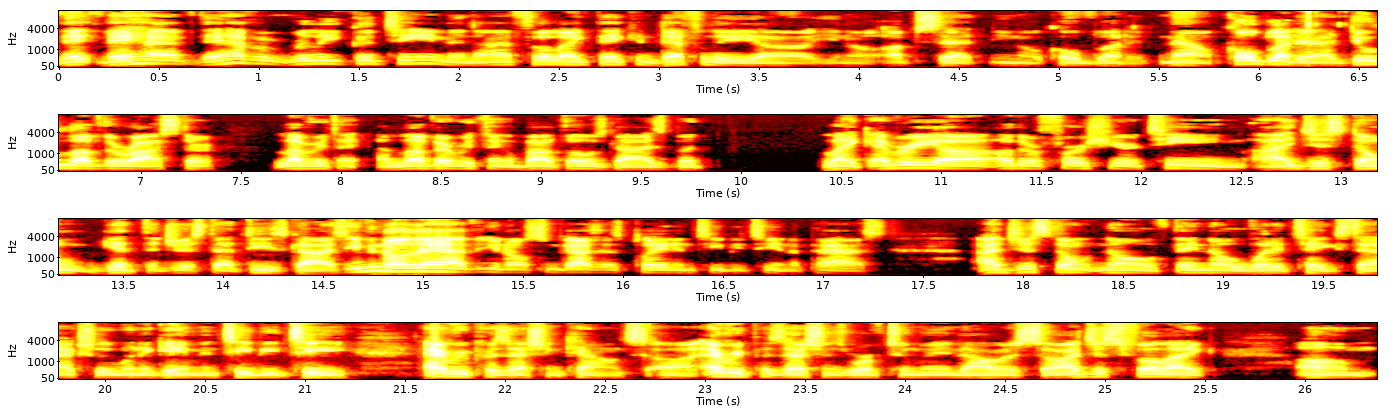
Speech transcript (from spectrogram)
they they have they have a really good team, and I feel like they can definitely uh, you know upset you know cold blooded. Now cold blooded, I do love the roster, love everything. I love everything about those guys, but like every uh, other first year team, I just don't get the gist that these guys, even though they have, you know, some guys that's played in TBT in the past, I just don't know if they know what it takes to actually win a game in TBT. Every possession counts. Uh, every possession is worth $2 million. So I just feel like, um,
